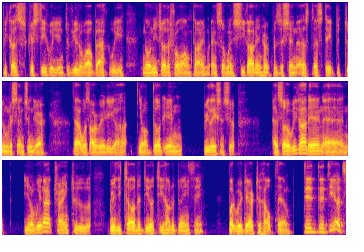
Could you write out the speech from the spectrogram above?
because Christy, who you interviewed a while back, we known each other for a long time, and so when she got in her position as the state bituminous engineer, that was already a you know a built-in relationship, and so we got in, and you know we're not trying to really tell the DOT how to do anything, but we're there to help them. Did the DOT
